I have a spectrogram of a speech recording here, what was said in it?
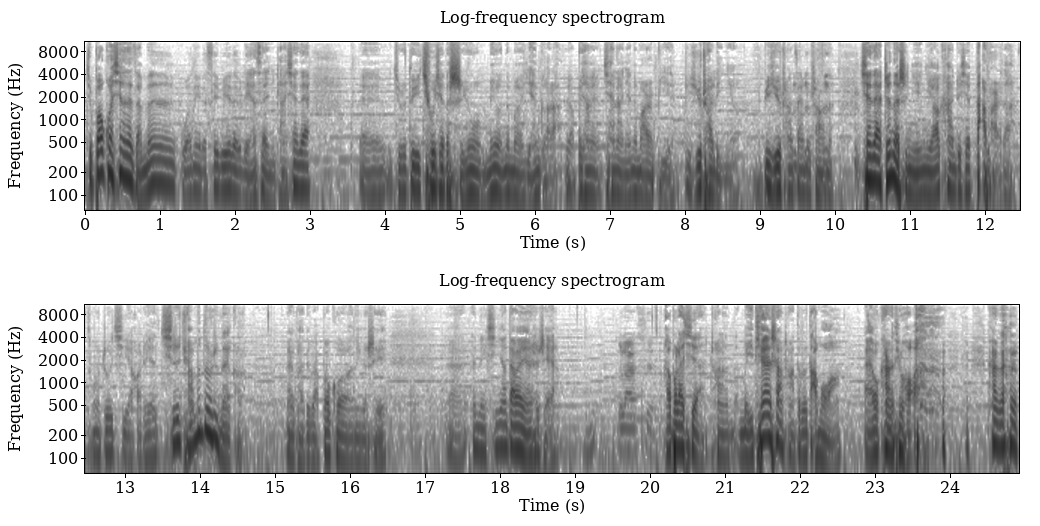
就包括现在咱们国内的 CBA 的联赛，你看现在，呃，就是对于球鞋的使用没有那么严格了，对吧？不像前两年那么二逼，必须穿李宁，必须穿赞助商的。现在真的是你你要看这些大牌的，从周琦也好，这些其实全部都是耐克，耐克对吧？包括那个谁，呃，那个新疆大外援是谁啊？布拉西啊，布拉契穿了每天上场都是大魔王，哎，我看着挺好，看着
